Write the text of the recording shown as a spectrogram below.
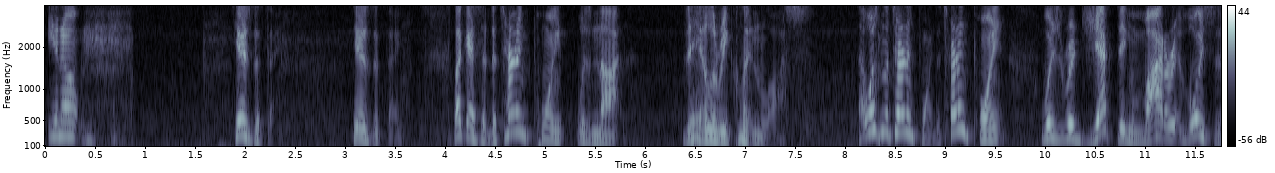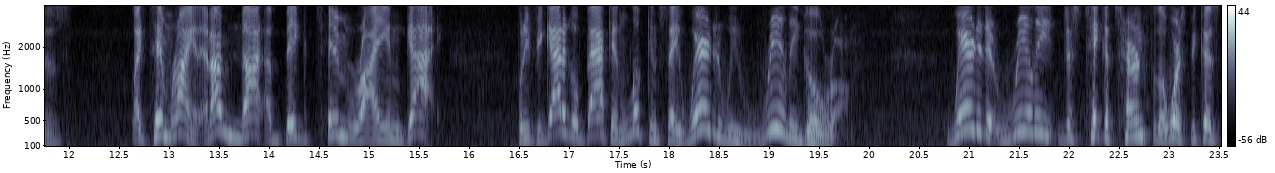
You know, here's the thing. Here's the thing. Like I said, the turning point was not the Hillary Clinton loss. That wasn't the turning point. The turning point was rejecting moderate voices like Tim Ryan. And I'm not a big Tim Ryan guy. But if you got to go back and look and say, where did we really go wrong? Where did it really just take a turn for the worse? Because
